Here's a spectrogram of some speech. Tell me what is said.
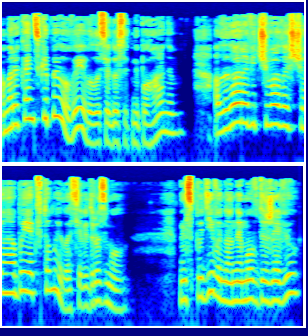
Американське пиво виявилося досить непоганим, але Лара відчувала, що неабияк втомилася від розмов. Несподівано, немов дежавю,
